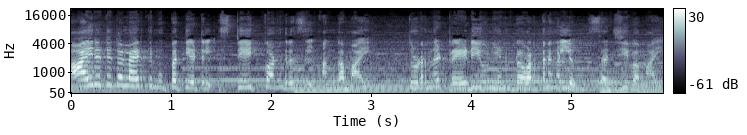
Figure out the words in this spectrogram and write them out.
ആയിരത്തി തൊള്ളായിരത്തി മുപ്പത്തിയെട്ടിൽ സ്റ്റേറ്റ് കോൺഗ്രസിൽ അംഗമായി. തുടർന്ന് ട്രേഡ് യൂണിയൻ പ്രവർത്തനങ്ങളിലും സജീവമായി.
